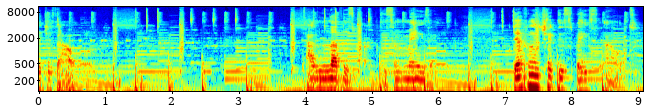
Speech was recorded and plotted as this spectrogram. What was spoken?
edges out. I love this part, it's amazing. Definitely check this space out.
